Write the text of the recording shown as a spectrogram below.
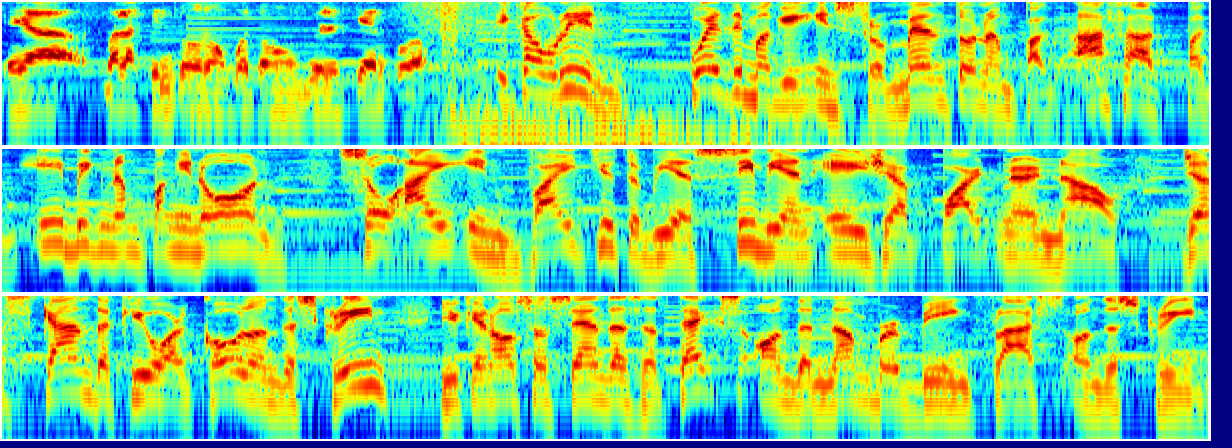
Kaya malaking tulong po itong wheelchair po. Ikaw rin, pwede maging instrumento ng pag-asa at pag-ibig ng Panginoon. So I invite you to be a CBN Asia partner now. Just scan the QR code on the screen. You can also send us a text on the number being flashed on the screen.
